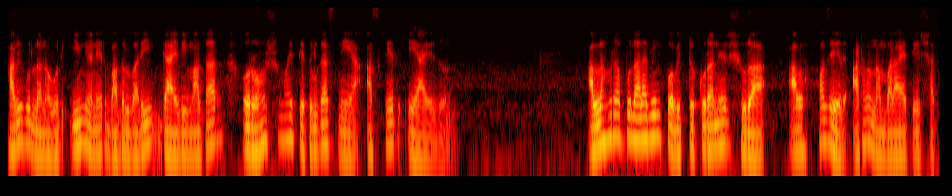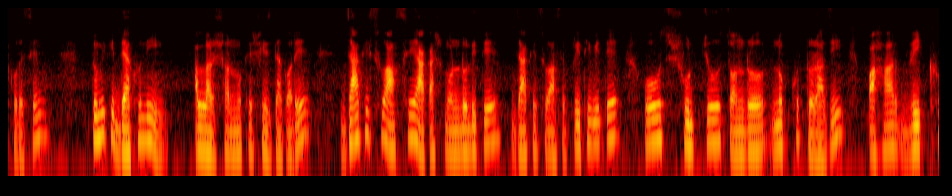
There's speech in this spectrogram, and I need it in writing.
হাবিবুল্লাহ নগর ইউনিয়নের বাদলবাড়ি, গায়েবী মাজার ও রহস্যময় তেঁতুল গাছ নিয়ে আজকের এ আয়োজন। আল্লাহ রাব্বুল আলমিন পবিত্র কোরআনের সুরা আল হজের আঠারো নম্বর আয়াতে ইরশাদ করেছেন, তুমি কি দেখনি আল্লাহর সম্মুখে সিজদা করে? যা কিছু আছে আকাশমণ্ডলীতে, যা কিছু আছে পৃথিবীতে, ও সূর্য, চন্দ্র, নক্ষত্র রাজি পাহাড়, বৃক্ষ,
